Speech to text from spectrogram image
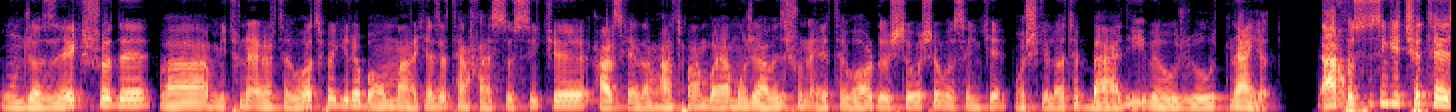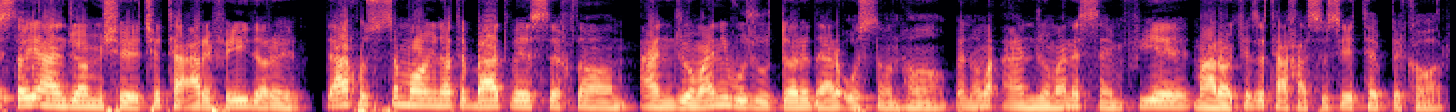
اونجا ذکر شده و می‌تونه ارتباط بگیره با اون مرکز تخصصی که عرض کردم حتما باید مجوزشون اعتبار داشته باشه واسه اینکه مشکلات بعدی به وجود نیاد. در خصوص اینکه چه تستایی انجام میشه چه تعرفه ای داره. در خصوص معاینات بد و استخدام انجمنی وجود داره در استانها. به نام انجمن سنفی مراکز تخصصی طب کار.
